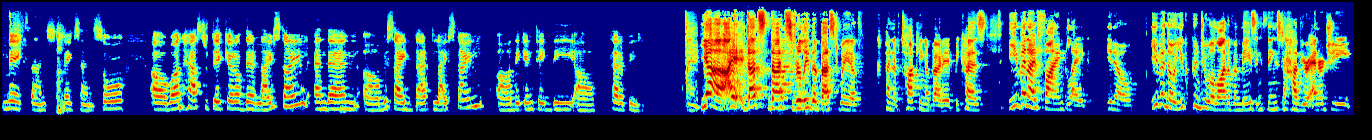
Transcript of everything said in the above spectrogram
Makes sense. Makes sense. So uh, one has to take care of their lifestyle and then uh, beside that lifestyle uh, they can take the uh, therapy. Yeah I, that's that's really the best way of kind of talking about it because even i find like you know even though you can do a lot of amazing things to have your energy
